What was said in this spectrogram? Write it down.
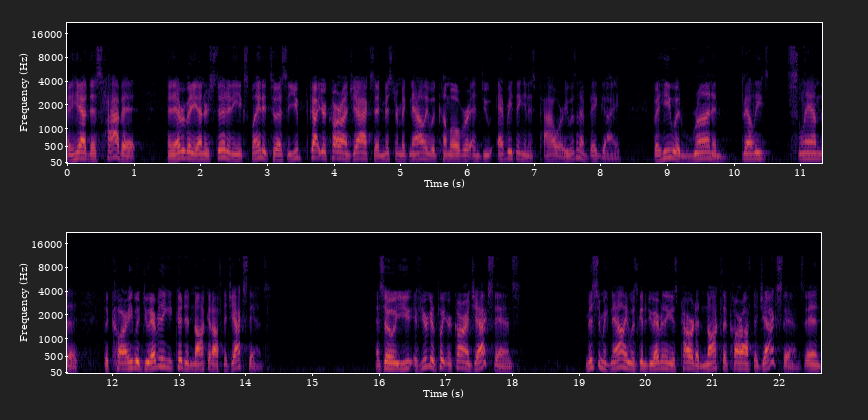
And he had this habit, and everybody understood it. He explained it to us. So you got your car on jacks, and Mr. McNally would come over and do everything in his power. He wasn't a big guy, but he would run and belly slam the, the car. He would do everything he could to knock it off the jack stands. And so you, if you're going to put your car on jack stands, Mr. McNally was going to do everything in his power to knock the car off the jack stands. And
